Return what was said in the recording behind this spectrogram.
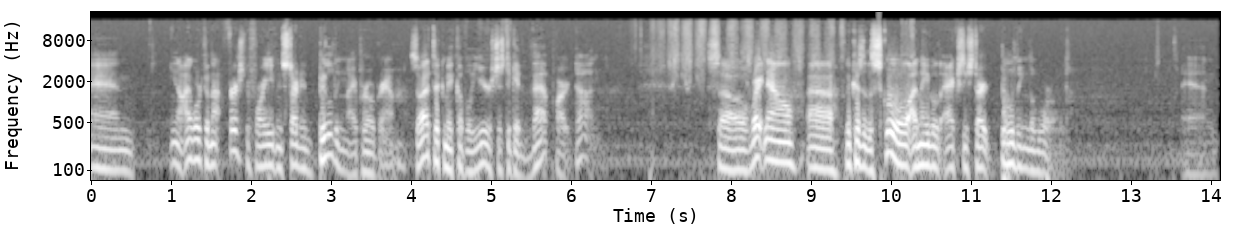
and you know, I worked on that first before I even started building my program. So that took me a couple of years just to get that part done. So right now, uh, because of the school, I'm able to actually start building the world. And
